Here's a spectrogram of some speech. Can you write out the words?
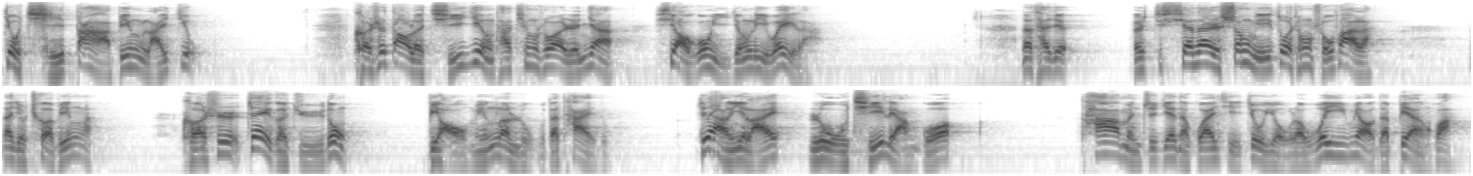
就起大兵来救。可是到了齐境，他听说人家孝公已经立位了，那他就，呃，现在是生米做成熟饭了，那就撤兵了。可是这个举动。表明了鲁的态度，这样一来，鲁齐两国他们之间的关系就有了微妙的变化，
